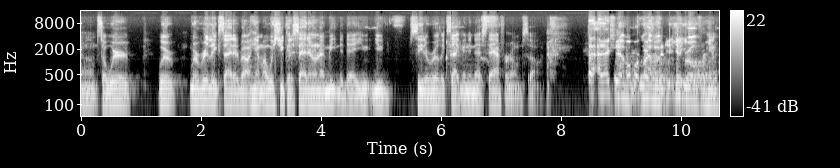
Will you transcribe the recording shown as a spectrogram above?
Um, so we're we're we're really excited about him. I wish you could have sat in on that meeting today. You you see the real excitement in that staff room. So, and actually, we'll have, one more we'll question. Have a, role for him.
